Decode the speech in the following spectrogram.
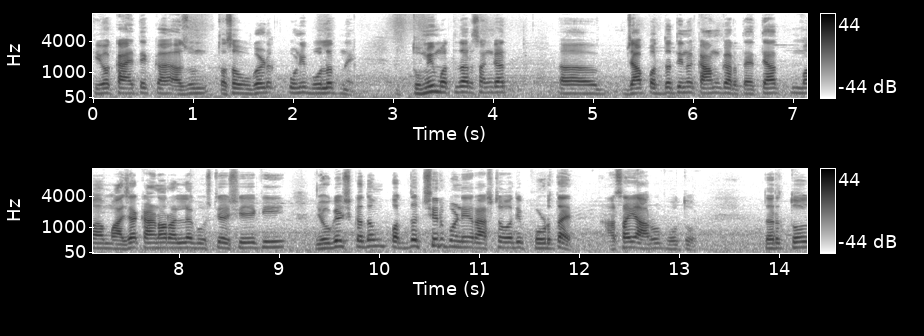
किंवा काय ते काय अजून तसं उघड कोणी बोलत नाही. तुम्ही मतदारसंघात ज्या पद्धतीनं काम करताय त्यात मा माझ्या कानावर आलेल्या गोष्टी अशी आहे की योगेश कदम पद्धतशीरपणे राष्ट्रवादी फोडतायत असाही आरोप होतो. तर तो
